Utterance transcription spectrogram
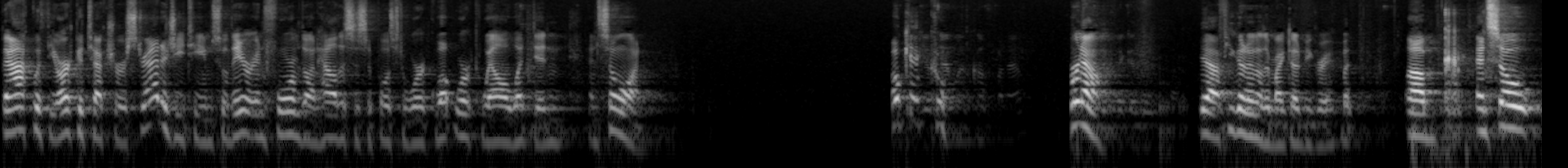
back with the architecture or strategy team so they are informed on how this is supposed to work, what worked well, what didn't, and so on. Okay, cool. For now. Yeah, if you got another mic, that'd be great. But um, and so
